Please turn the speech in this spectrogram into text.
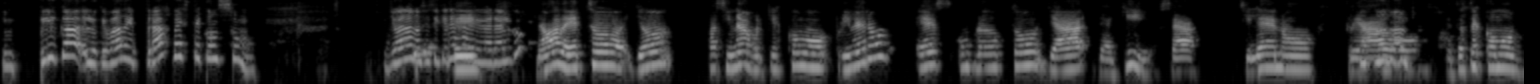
implica, lo que va detrás de este consumo. Joana, no sé si quieres agregar algo. No, de hecho, yo fascinada porque es como, primero, es un producto ya de aquí, o sea, chileno, creado. Entonces, como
